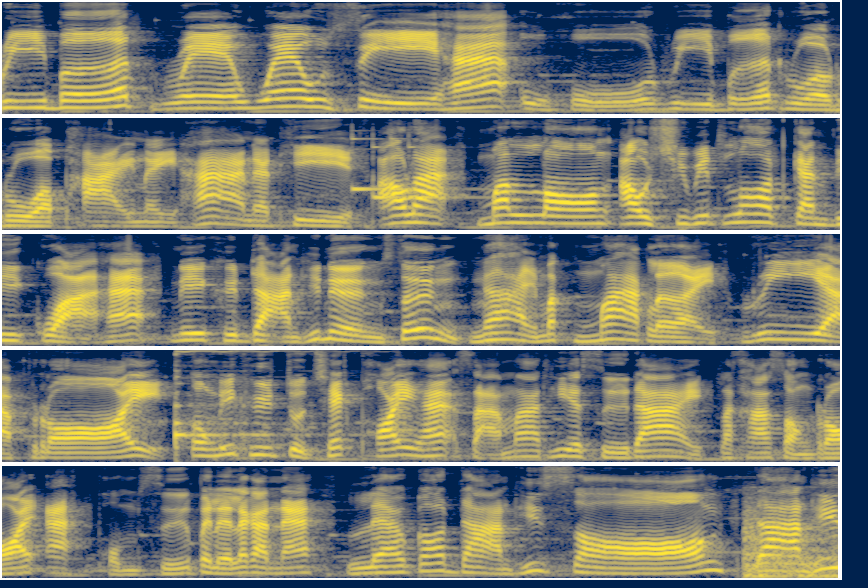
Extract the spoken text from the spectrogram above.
Rebirth Level 4ฮะโอ้โห Rebirth รัวๆภายใน 5 นาที เอาล่ะมาลองเอาชีวิตรอดกันดีกว่าฮะ นี่คือด่านที่ 1 ซึ่งง่ายมากๆเลย เรียบร้อย ตรงนี้คือจุดเช็คพอยต์ฮะ สามารถที่จะซื้อได้ราคา 200 อะ ผมซื้อไปเลยแล้วกันนะ แล้วก็ด่านที่ 2 ด่านที่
